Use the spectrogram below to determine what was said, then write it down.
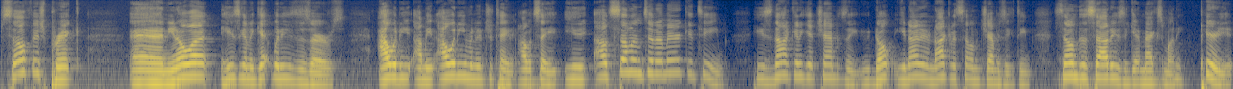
selfish prick, and you know what? He's gonna get what he deserves. I would, I mean, I would even entertain. I would say, you, I would sell him to an American team. He's not gonna get Champions League. You don't United are not gonna sell him to Champions League team. Sell him to the Saudis and get max money. Period.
